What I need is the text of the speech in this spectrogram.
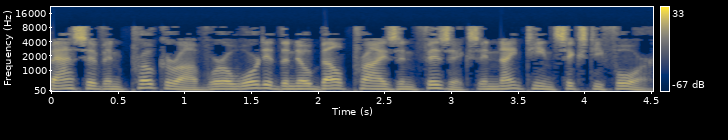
Basov and Prokhorov were awarded the Nobel Prize in Physics in 1964.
